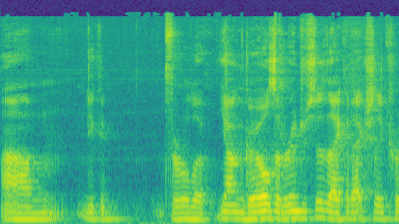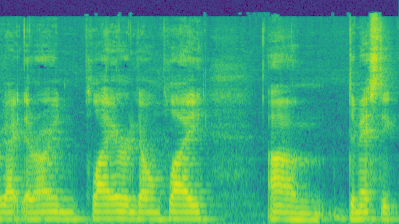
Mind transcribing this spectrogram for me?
um, you could, for all the young girls that are interested, they could actually create their own player and go and play um, domestic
